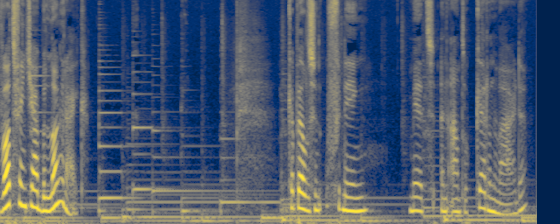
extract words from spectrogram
Wat vind jij belangrijk? Ik heb wel eens een oefening met een aantal kernwaarden.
